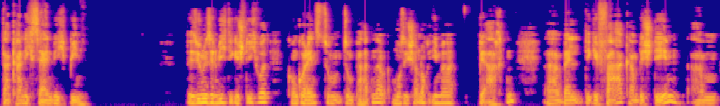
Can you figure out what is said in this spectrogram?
da kann ich sein, wie ich bin. Das ist übrigens ein wichtiges Stichwort. Konkurrenz zum, zum Partner muss ich schon noch immer beachten, äh, weil die Gefahr kann bestehen, ähm,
